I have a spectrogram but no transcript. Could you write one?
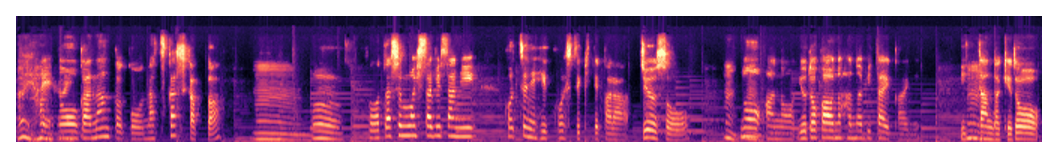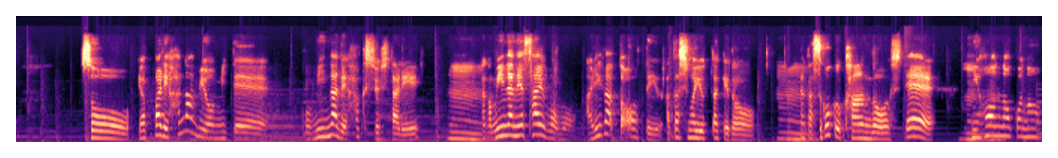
反応はがなんかこう懐かしかった。い。うんうん、私も久々にこっちに引っ越してきてから重曹うんの,、あの淀川の花火大会に行ったんだけど、そう。やっぱり花火を見てこうみんなで拍手したり、うん、なんかみんなね最後も「ありがとう」っていう私も言ったけど、うん。なんかすごく感動して、うん。日本のこの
